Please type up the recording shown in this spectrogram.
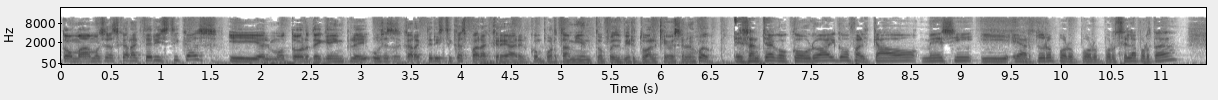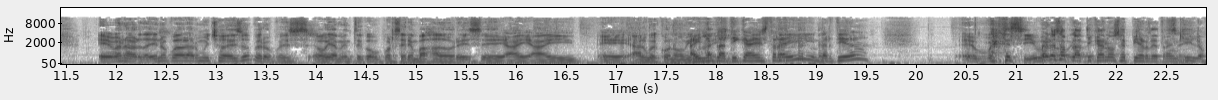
tomamos esas características y el motor de gameplay usa esas características para crear el comportamiento pues virtual que ves en el juego. Eh, Santiago, ¿cobró algo Falcao, Messi y eh, Arturo por, por, por ser la portada? Eh, bueno, la verdad yo no puedo hablar mucho de eso, pero pues obviamente como por ser embajadores eh, hay, hay eh, algo económico. ¿Hay una ahí. platica extra ahí invertida? Eh, pues, sí, Pero bueno, esa obviamente. plática no se pierde, tranquilo.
